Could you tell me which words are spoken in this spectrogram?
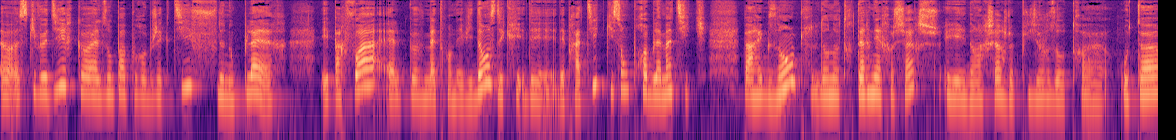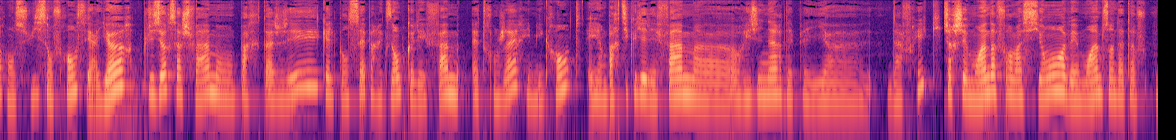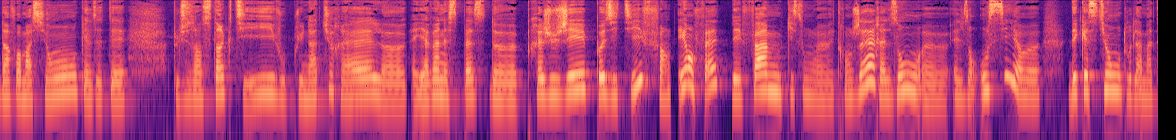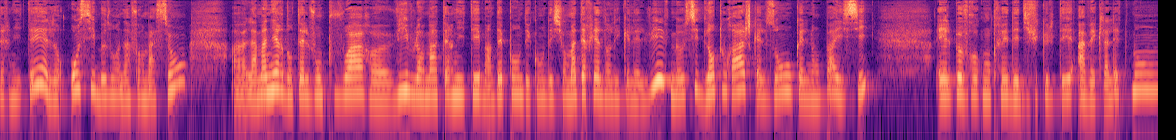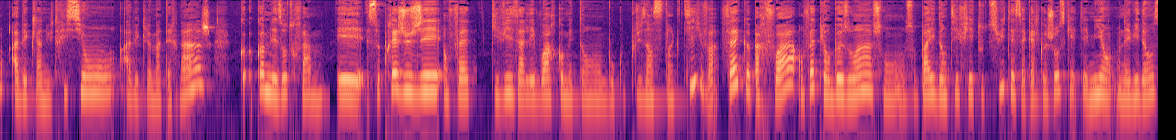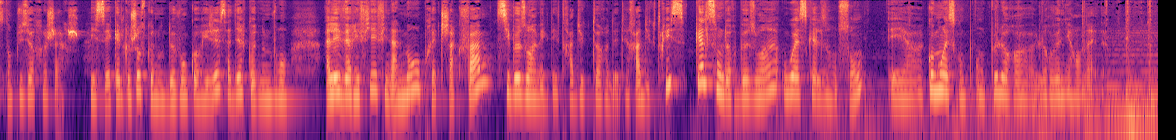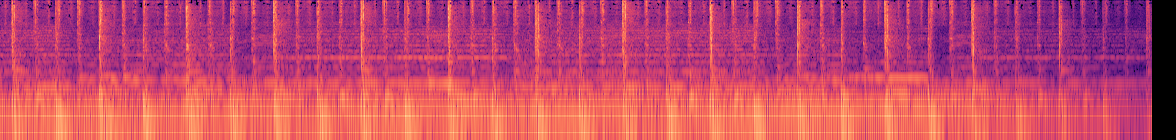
ce qui veut dire qu'elles n'ont pas pour objectif de nous plaire. Et parfois, elles peuvent mettre en évidence des, pratiques qui sont problématiques. Par exemple, dans notre dernière recherche et dans la recherche de plusieurs autres euh, auteurs en Suisse, en France et ailleurs, plusieurs sages-femmes ont partagé qu'elles pensaient, par exemple, que les femmes étrangères, immigrantes, et en particulier les femmes euh, originaires des pays euh, d'Afrique, cherchaient moins d'informations, avaient moins besoin d'informations, qu'elles étaient plus instinctive ou plus naturelle. Euh, il y avait une espèce de préjugé positif. Et en fait, les femmes qui sont euh, étrangères, elles ont, euh, elles ont aussi des questions autour de la maternité. Elles ont aussi besoin d'informations. la manière dont elles vont pouvoir vivre leur maternité ben, dépend des conditions matérielles dans lesquelles elles vivent, mais aussi de l'entourage qu'elles ont ou qu'elles n'ont pas ici. Et elles peuvent rencontrer des difficultés avec l'allaitement, avec la nutrition, avec le maternage, comme les autres femmes. Et ce préjugé, en fait, qui vise à les voir comme étant beaucoup plus instinctives, fait que parfois, en fait, leurs besoins sont, sont pas identifiés tout de suite et c'est quelque chose qui a été mis en, en, évidence dans plusieurs recherches. Et c'est quelque chose que nous devons corriger, c'est-à-dire que nous devons aller vérifier finalement auprès de chaque femme, si besoin avec des traducteurs et des traductrices, quels sont leurs besoins, où est-ce qu'elles en sont, et comment est-ce qu'on peut leur, leur venir en aide.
